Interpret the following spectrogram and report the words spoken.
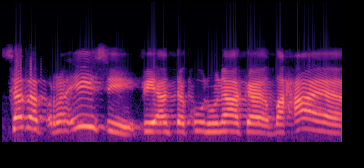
سبب رئيسي في أن تكون هناك ضحايا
